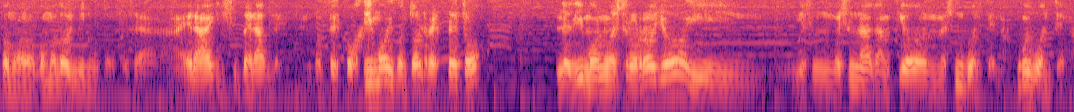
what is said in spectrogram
Como, como dos minutos, o sea, era insuperable. Entonces cogimos y con todo el respeto le dimos nuestro rollo y, y es, un- es una canción, es un buen tema, muy buen tema.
